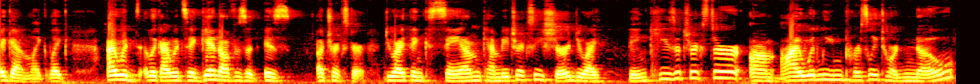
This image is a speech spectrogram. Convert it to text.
again, like like I would like I would say Gandalf is a, is a trickster. Do I think Sam can be tricksy? Sure. Do I think he's a trickster? Um, I would lean personally toward no,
